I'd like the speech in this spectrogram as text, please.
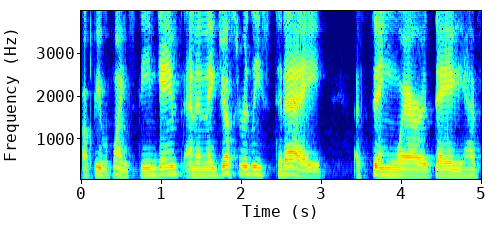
of people playing Steam games, and then they just released today a thing where they have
